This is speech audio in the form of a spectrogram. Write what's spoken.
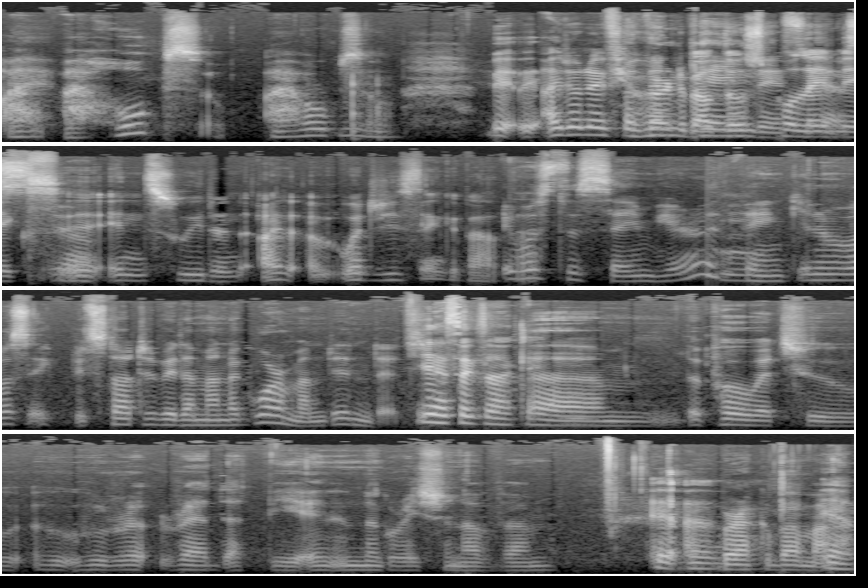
I, I hope so. I hope so. But I don't know if you Mm. But then heard about those this, yes, polemics yeah. uh, in Sweden. I, uh, what did you think about It that? was the same here, I think. And it was it started with Amanda Gorman, didn't it? yes, exactly. Um, the poet who who, who re- read at the inauguration of um, Uh, Barack Obama. yeah.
